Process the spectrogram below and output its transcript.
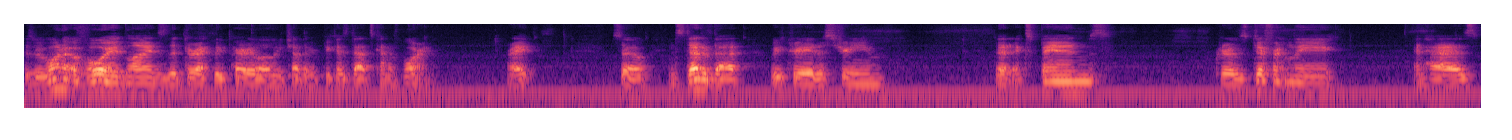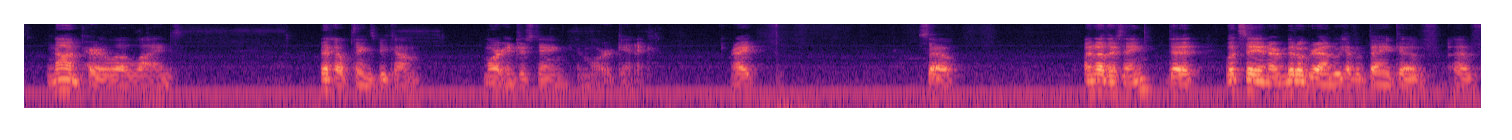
is we want to avoid lines that directly parallel each other because that's kind of boring, right? So instead of that, we create a stream that expands, grows differently, and has non-parallel lines that help things become more interesting and more organic, right? So another thing that, let's say in our middle ground we have a bank of, of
